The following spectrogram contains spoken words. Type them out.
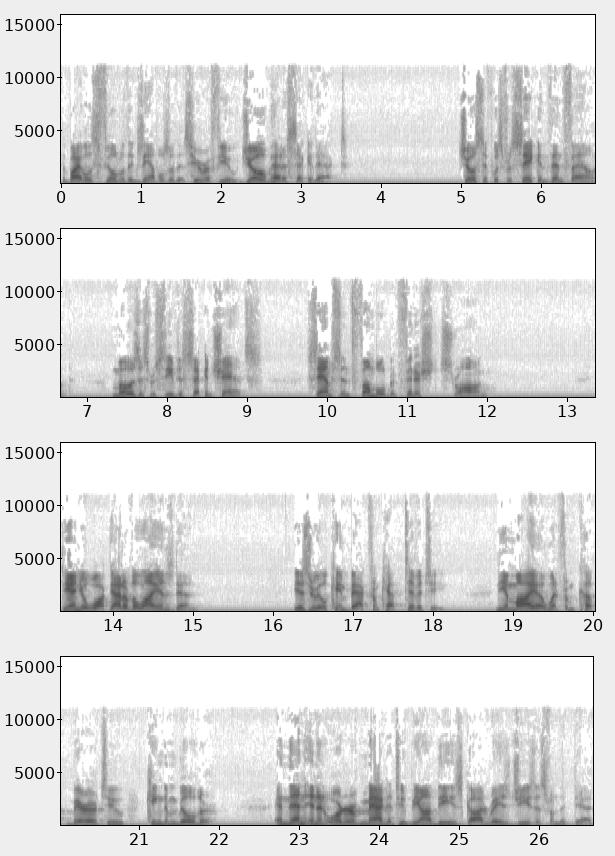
The Bible is filled with examples of this. Here are a few. Job had a second act. Joseph was forsaken, then found. Moses received a second chance. Samson fumbled but finished strong. Daniel walked out of the lion's den. Israel came back from captivity. Nehemiah went from cupbearer to kingdom builder. And then, in an order of magnitude beyond these, God raised Jesus from the dead.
